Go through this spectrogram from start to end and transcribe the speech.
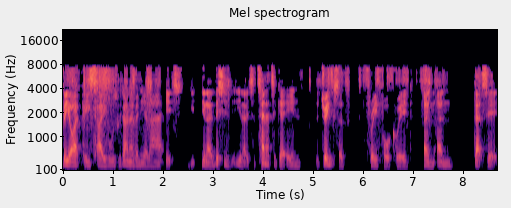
VIP tables. We don't have any of that. It's, you know, this is, you know, it's a tenner to get in. The drinks are three, four quid, and and that's it.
